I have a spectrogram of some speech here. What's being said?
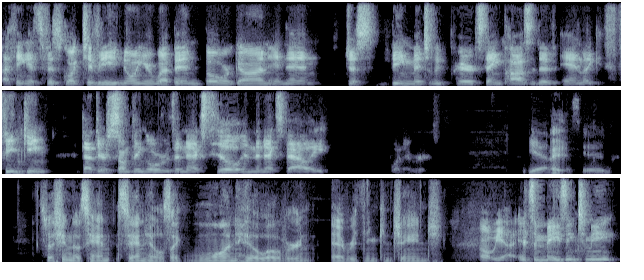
I think it's physical activity, knowing your weapon, bow or gun, and then just being mentally prepared, staying positive, and like thinking that there's something over the next hill in the next valley, whatever. Yeah, Right. that's good. Especially in those sand, sand hills, like one hill over and everything can change. Oh yeah, it's amazing to me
